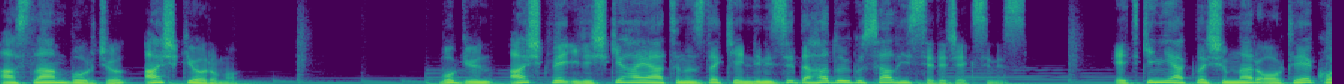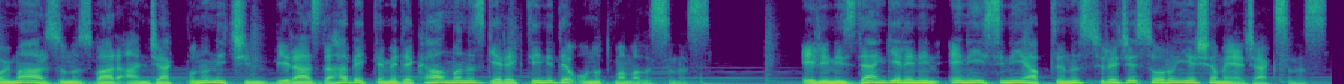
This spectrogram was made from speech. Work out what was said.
Aslan Burcu, Aşk Yorumu Bugün, aşk ve ilişki hayatınızda kendinizi daha duygusal hissedeceksiniz. Etkin yaklaşımlar ortaya koyma arzunuz var ancak bunun için biraz daha beklemede kalmanız gerektiğini de unutmamalısınız. Elinizden gelenin en iyisini yaptığınız sürece sorun yaşamayacaksınız.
